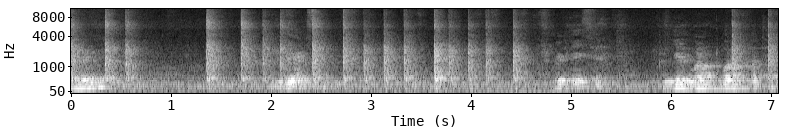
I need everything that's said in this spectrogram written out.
X는 이게 약수 이렇게 돼 있어요. 이게 뭐랑 뭐랑 똑같아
